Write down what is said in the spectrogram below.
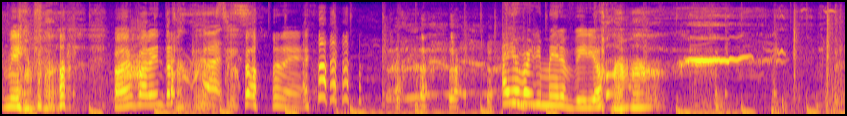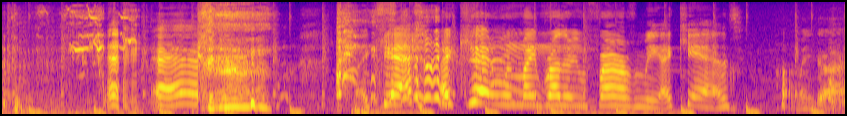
Mi fa- fammi fare introduzione. Eh. I already made a video. I can't. I can't with my brother in front of me. I can't. Oh my god.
